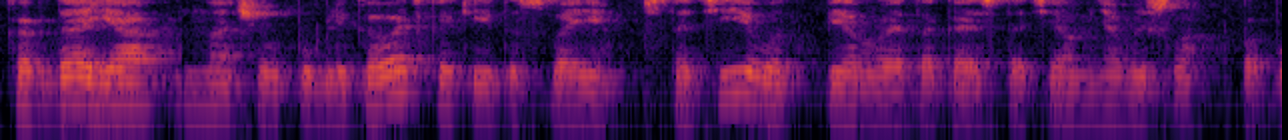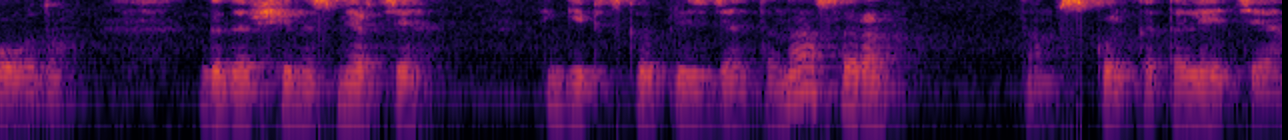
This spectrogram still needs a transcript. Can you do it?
когда я начал публиковать какие-то свои статьи, вот первая такая статья у меня вышла по поводу годовщины смерти египетского президента Насара, там сколько-то летия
